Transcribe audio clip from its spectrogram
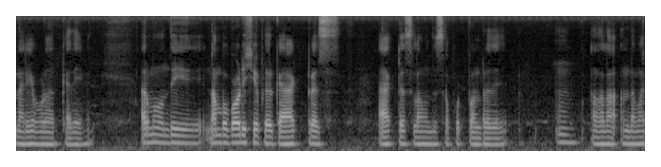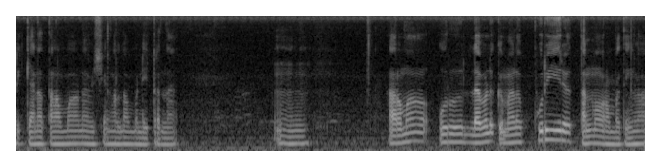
நிறைய படம் இருக்குது அப்புறமா வந்து நம்ம பாடி ஷேப்பில் இருக்க ஆக்ட்ரஸ் ஆக்டர்ஸ்லாம் வந்து சப்போர்ட் பண்ணுறது அதெல்லாம் அந்த மாதிரி கிணத்தனமான விஷயங்கள்லாம் பண்ணிகிட்ருந்தேன் அப்புறமா ஒரு லெவலுக்கு மேலே புரிகிற தன்மை வரும் பார்த்தீங்களா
